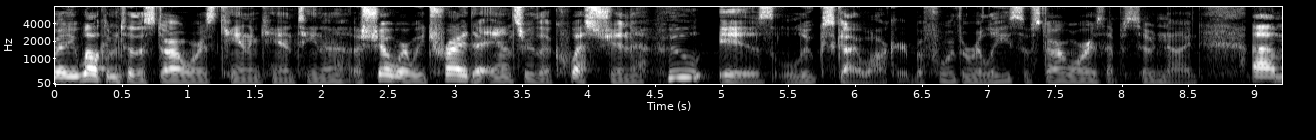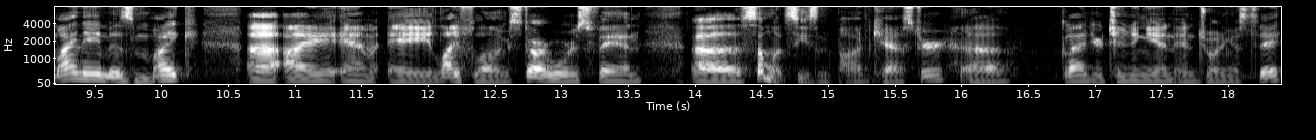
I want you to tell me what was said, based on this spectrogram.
Everybody, welcome to the Star Wars Canon Cantina, a show where we try to answer the question Who is Luke Skywalker before the release of Star Wars Episode 9? Uh, my name is Mike. Uh, I am a lifelong Star Wars fan, uh, somewhat seasoned podcaster. Glad you're tuning in and joining us today.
